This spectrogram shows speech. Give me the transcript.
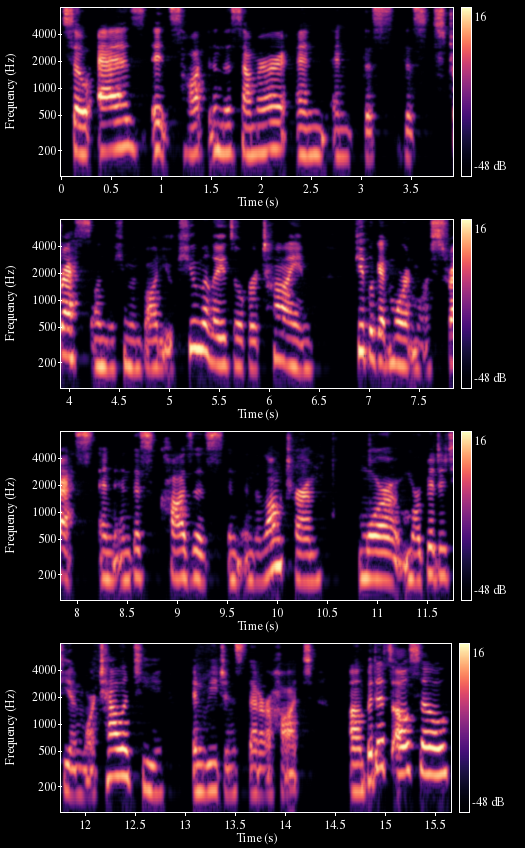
So as it's hot in the summer and and this this stress on the human body accumulates over time, people get more and more stressed. And and this causes in, in the long term more morbidity and mortality in regions that are hot. Um, but it's also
